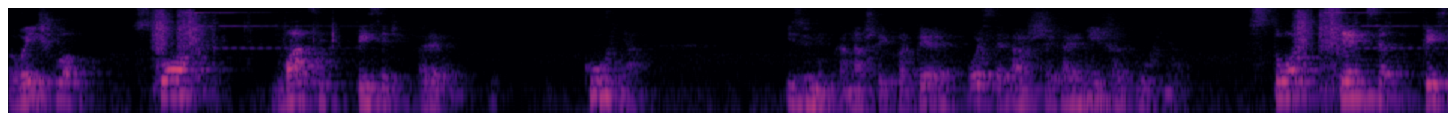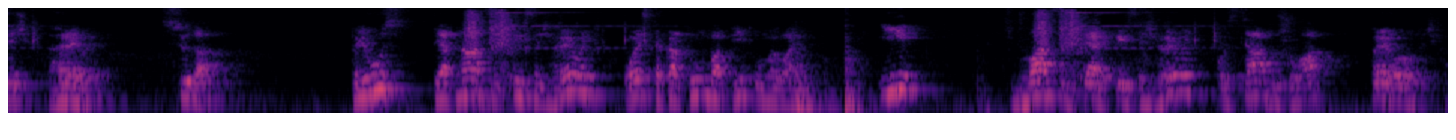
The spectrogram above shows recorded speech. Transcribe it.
вийшло 120 тисяч гривень. Кухня. Ізюмінка нашої квартири. Ось така шикарніша кухня. 170 тисяч гривень. Сюди. Плюс 15 тисяч гривень ось така тумба під умивальником. І 25 тисяч гривень ось ця душова перегородочка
